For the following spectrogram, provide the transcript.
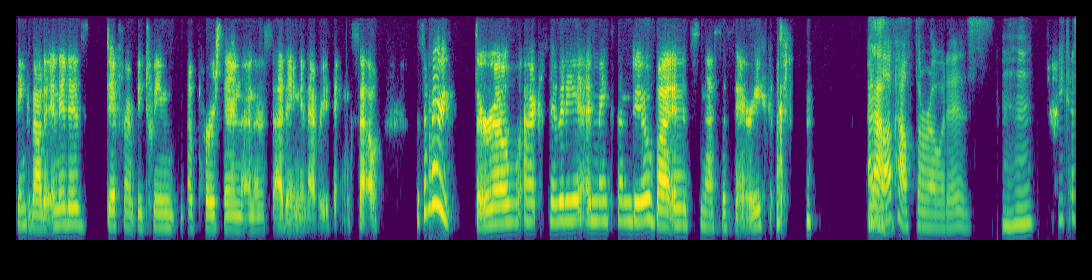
think about it. And it is different between a person and a setting and everything. So it's a very thorough activity I make them do, but it's necessary. I love how thorough it is Mm-hmm. because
